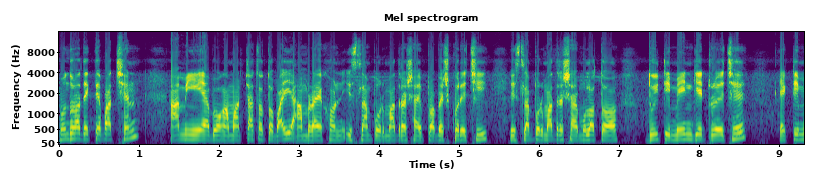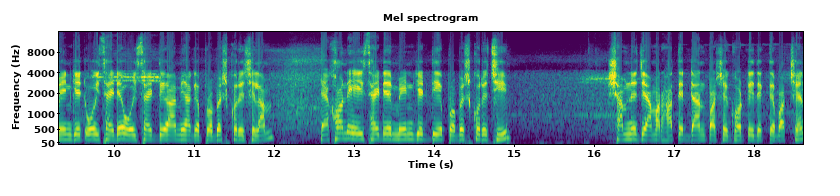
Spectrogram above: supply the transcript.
বন্ধুরা দেখতে পাচ্ছেন, আমি এবং আমার চাচাতো ভাই আমরা এখন ইসলামপুর মাদ্রাসায় প্রবেশ করেছি। ইসলামপুর মাদ্রাসায় মূলত দুইটি মেইন গেট রয়েছে। একটি মেইন গেট ওই সাইডে ওই সাইড দিয়ে আমি আগে প্রবেশ করেছিলাম। এখন এই সাইডে মেইন গেট দিয়ে প্রবেশ করেছি। সামনে যে আমার হাতের ডান পাশে ঘরটি দেখতে পাচ্ছেন,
